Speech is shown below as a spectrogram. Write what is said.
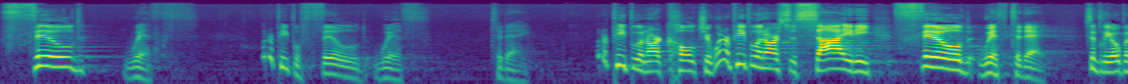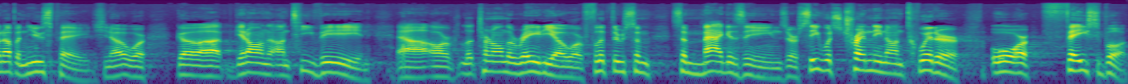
Filled with. What are people filled with today? What are people in our culture, what are people in our society filled with today? Simply open up a news page, you know, or go uh, get on, on TV and, uh, or turn on the radio or flip through some, some magazines or see what's trending on Twitter or Facebook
